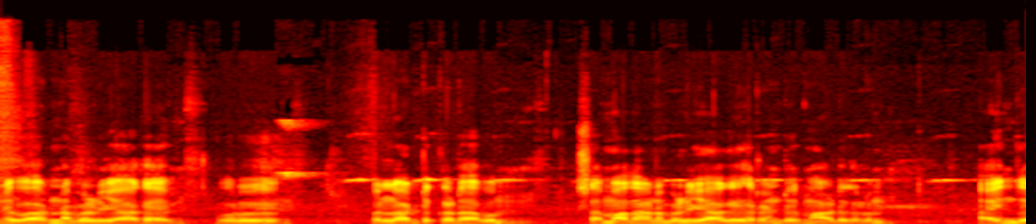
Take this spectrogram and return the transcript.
நிவாரண பலியாக ஒரு வெள்ளாட்டுக்கடாவும் சமாதான பலியாக இரண்டு மாடுகளும் ஐந்து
